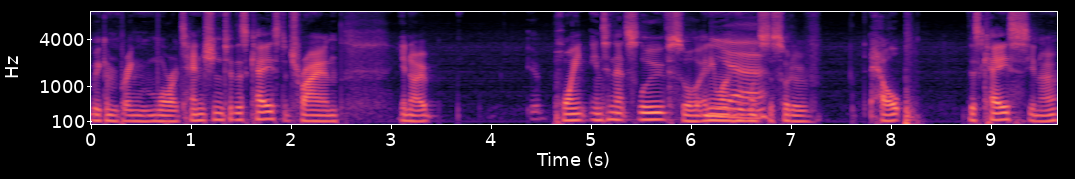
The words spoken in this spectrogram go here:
we can bring more attention to this case to try and, you know, point internet sleuths or anyone Yeah. who wants to sort of help this case. You know,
